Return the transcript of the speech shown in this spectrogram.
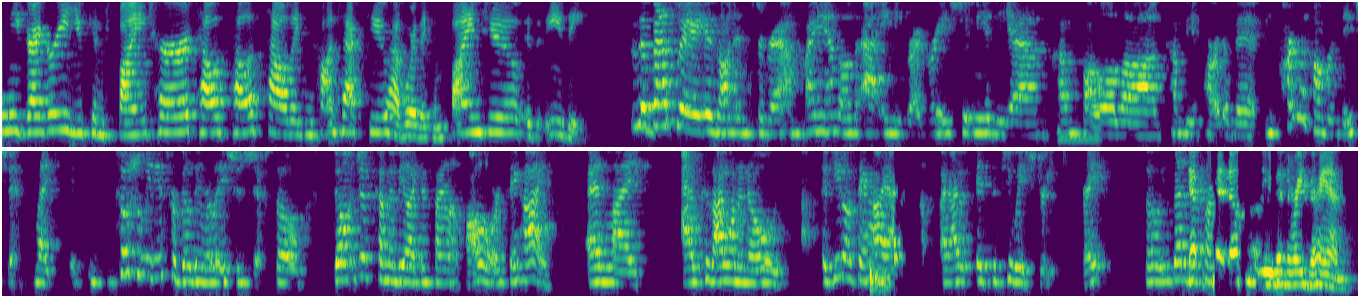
Amy Gregory, you can find her. Tell us, tell us how they can contact you, how where they can find you. Is it easy? The best way is on Instagram. My handle is at Amy Gregory. Shoot me a DM. Come follow along. Come be a part of it. Be part of the conversation. Like social media is for building relationships. So don't just come and be like a silent follower. Say hi. And like, I because I want to know if you don't say hi, I, I, it's a two way street, right? So you got to yep, be part You to raise your hand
